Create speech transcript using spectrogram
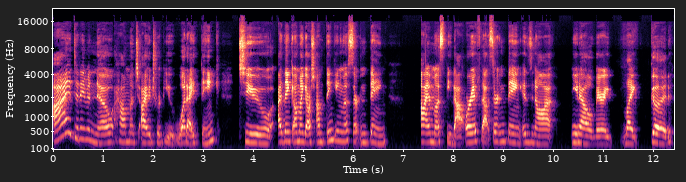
I didn't even know how much I attribute what I think to. I think, oh my gosh, I'm thinking this certain thing I must be that. Or if that certain thing is not, you know, very like good,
